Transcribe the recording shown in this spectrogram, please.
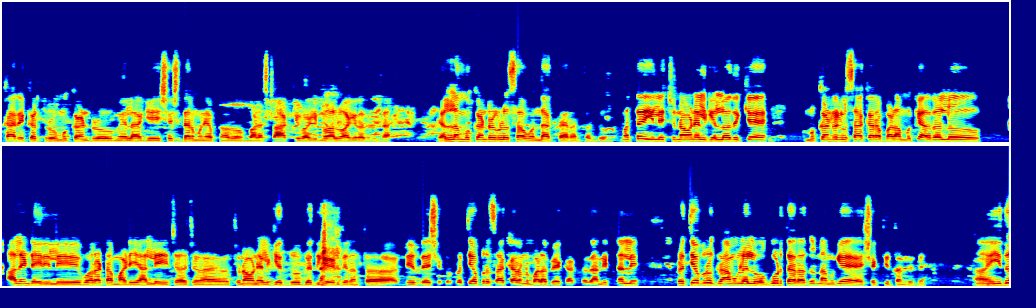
ಕಾರ್ಯಕರ್ತರು ಮುಖಂಡರು ಮೇಲಾಗಿ ಶಶಿಧರ್ ಮುನಿಯಪ್ಪನವರು ಭಾಳಷ್ಟು ಆಕ್ಟಿವ್ ಆಗಿ ಇನ್ವಾಲ್ವ್ ಆಗಿರೋದ್ರಿಂದ ಎಲ್ಲ ಮುಖಂಡರುಗಳು ಸಹ ಒಂದಾಗ್ತಾ ಇರೋಂಥದ್ದು. ಮತ್ತೆ ಇಲ್ಲಿ ಚುನಾವಣೆಯಲ್ಲಿ ಗೆಲ್ಲೋದಕ್ಕೆ ಮುಖಂಡರುಗಳ ಸಹಕಾರ ಬಹಳ ಮುಖ್ಯ. ಅದರಲ್ಲೂ ಆಲ್ ಅಂಡ್ ಡೈರಿಲಿ ಹೋರಾಟ ಮಾಡಿ ಅಲ್ಲಿ ಚುನಾವಣೆಯಲ್ಲಿ ಗೆದ್ದು ಗದ್ದಿಗೆ ಹಿಡಿದಿರೋಂಥ ನಿರ್ದೇಶಕರು, ಪ್ರತಿಯೊಬ್ಬರ ಸಹಕಾರನೂ ಬಹಳ ಬೇಕಾಗ್ತದೆ. ಆ ನಿಟ್ಟಿನಲ್ಲಿ ಪ್ರತಿಯೊಬ್ಬರು ಗ್ರಾಮಗಳಲ್ಲಿ ಒಗ್ಗೂಡ್ತಾ ಇರೋದು ನಮಗೆ ಶಕ್ತಿ ತಂದಿದೆ. ಇದು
